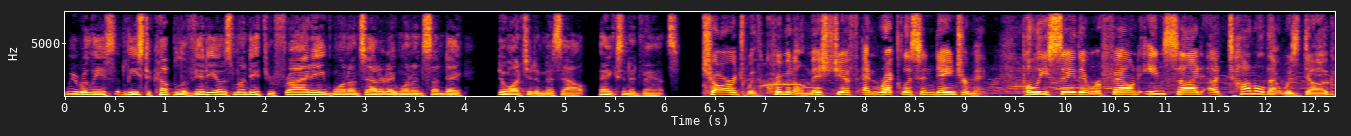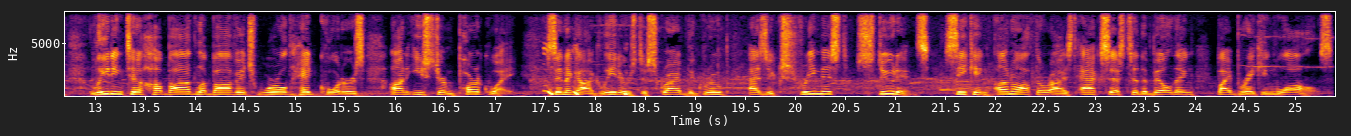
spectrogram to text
We release at least a couple of videos Monday through Friday, one on Saturday, one on Sunday. Don't want you to miss out. Thanks in advance charged with criminal mischief and reckless endangerment. Police say they were found inside a tunnel that was dug leading to Chabad Lubavitch World Headquarters on Eastern Parkway. Synagogue leaders describe the group as extremist students seeking unauthorized access to the building by breaking walls.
